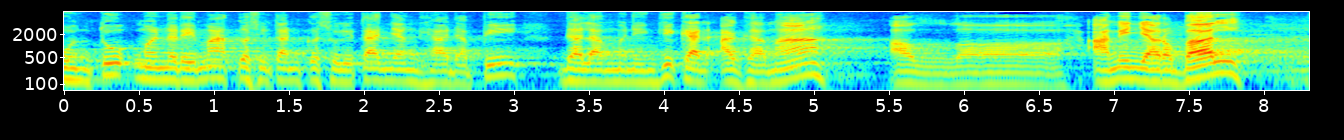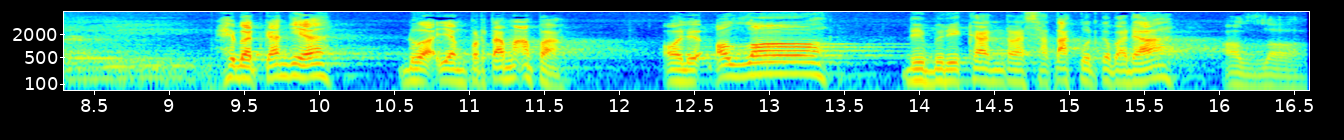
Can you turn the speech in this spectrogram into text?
untuk menerima kesulitan-kesulitan yang dihadapi dalam meninggikan agama Allah. Amin ya rabbal. Hebat kan ya? Doa yang pertama apa? Oleh Allah diberikan rasa takut kepada Allah.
